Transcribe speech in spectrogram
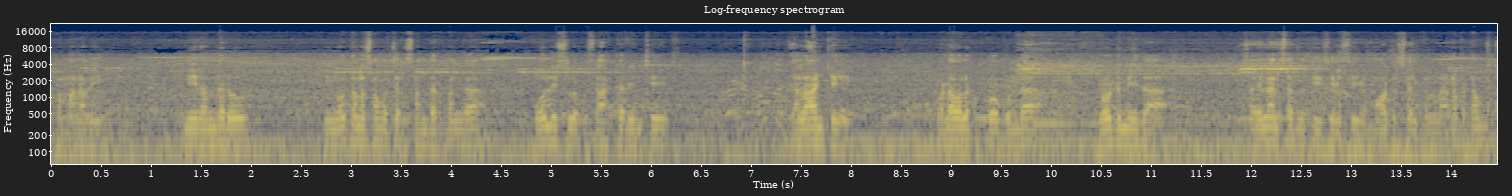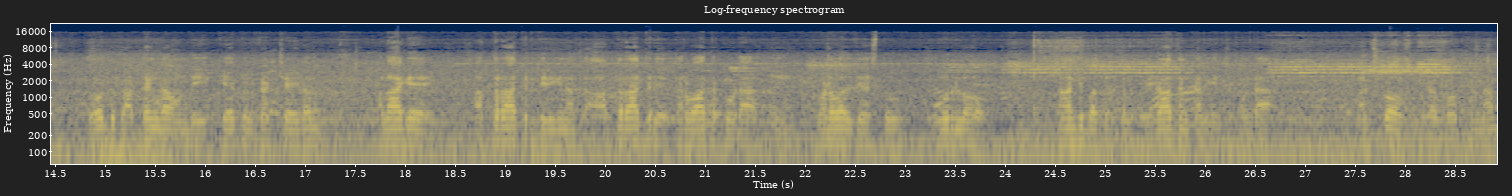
ఒక మనవి. మీరందరూ ఈ నూతన సంవత్సర సందర్భంగా పోలీసులకు సహకరించి ఎలాంటి గొడవలకు పోకుండా రోడ్డు మీద సైలెన్సర్లు తీసేసి మోటార్ సైకిల్ నడపటం రోడ్డుకు అడ్డంగా ఉండి కేకులు కట్ చేయడం అలాగే అర్ధరాత్రి తిరిగిన అర్ధరాత్రి తర్వాత కూడా గొడవలు చేస్తూ ఊరిలో శాంతి భద్రతలకు విఘాతం కలిగించకుండా నడుచుకోవాల్సిందిగా కోరుతున్నాం.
